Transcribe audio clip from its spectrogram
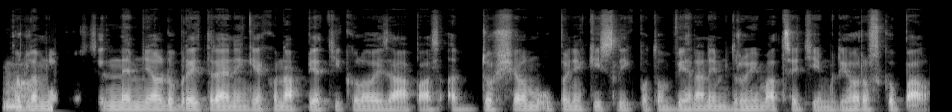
Podle No. mě prostě neměl dobrý trénink jako na pětikolový zápas a došel mu úplně kyslík po tom vyhraným druhým a třetím, kdy ho rozkopal.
